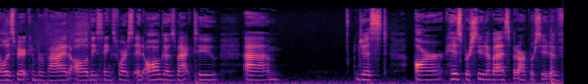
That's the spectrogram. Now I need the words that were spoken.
the Holy Spirit can provide all of these things for us. It all goes back to um, just our His pursuit of us, but our pursuit of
